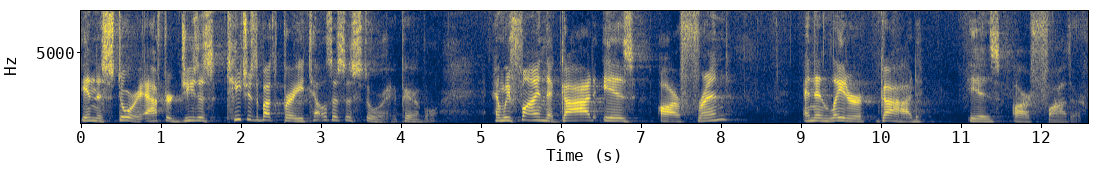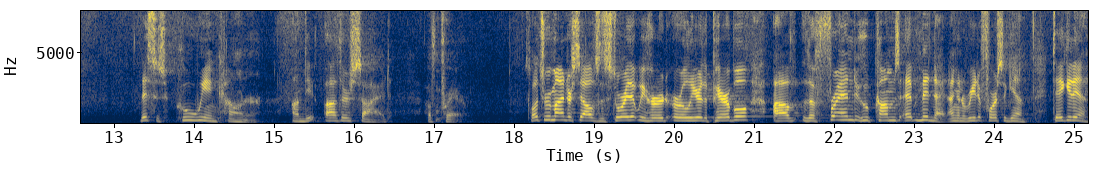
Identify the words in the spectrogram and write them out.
in the story, after Jesus teaches about the prayer, he tells us a story, a parable. And we find that God is our friend, and then later, God is our Father. This is who we encounter on the other side of prayer. So let's remind ourselves the story that we heard earlier, the parable of the friend who comes at midnight. I'm going to read it for us again. Take it in.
